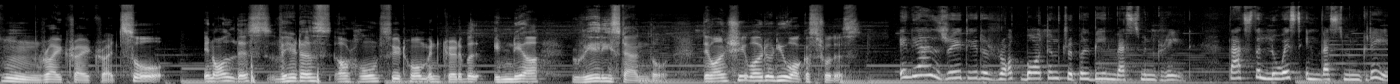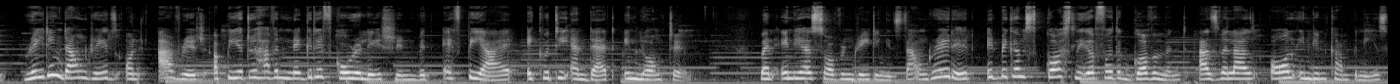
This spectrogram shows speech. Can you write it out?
Hmm, right, right, right. So, in all this, where does our home sweet home incredible India really stand though? Devanshi, why don't you walk us through this? India is rated a rock bottom triple B investment grade. That's the lowest investment grade. Rating downgrades on average appear to have a negative correlation with FPI, equity, and debt in long term. When India's sovereign rating is downgraded, it becomes costlier for the government as well as all Indian companies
